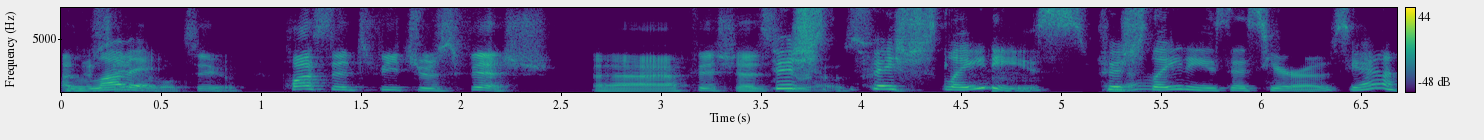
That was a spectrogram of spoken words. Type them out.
I love it. Understandable too. Plus, it features fish. Uh, fish as Fish, heroes. fish ladies, fish Yeah. ladies as heroes. Yeah.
